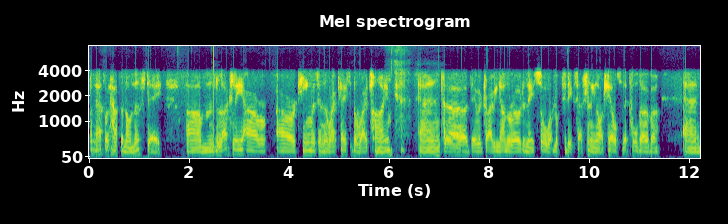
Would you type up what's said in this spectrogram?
And that's what happened on this day. Um, luckily, our our team was in the right place at the right time, and uh, they were driving down the road and they saw what looked to be exceptionally large hail, so they pulled over. And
